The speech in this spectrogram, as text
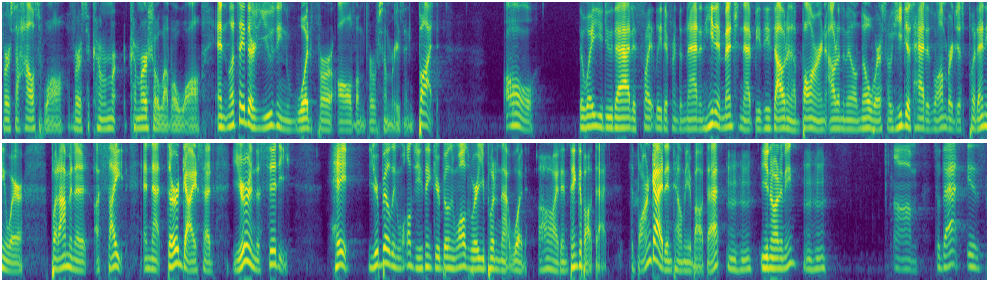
versus a house wall versus a com- commercial level wall, and let's say they're using wood for all of them for some reason, but oh, the way you do that is slightly different than that, and he didn't mention that because he's out in a barn, out in the middle of nowhere, so he just had his lumber just put anywhere. But I'm in a, a site, and that third guy said, "You're in the city." hey, you're building walls. You think you're building walls? Where are you putting that wood? Oh, I didn't think about that. The barn guy didn't tell me about that. Mm-hmm. You know what I mean? Mm-hmm. Um, so that is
